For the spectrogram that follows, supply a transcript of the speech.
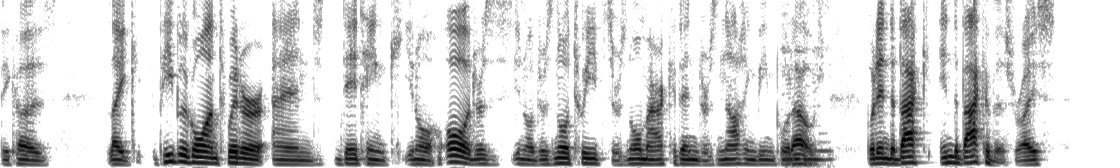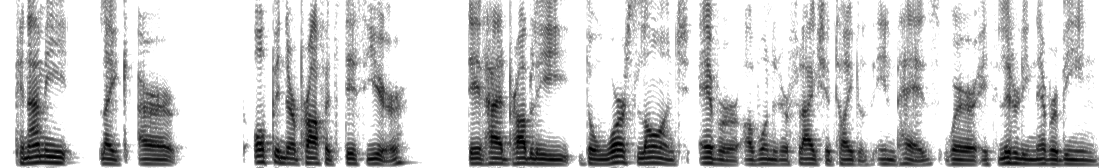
because like people go on Twitter and they think, you know, oh, there's you know, there's no tweets, there's no marketing, there's nothing being put out. Mm. But in the back in the back of it, right, Konami like are up in their profits this year. They've had probably the worst launch ever of one of their flagship titles in PES, where it's literally never been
